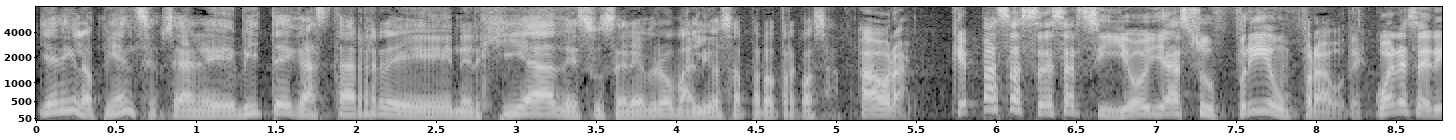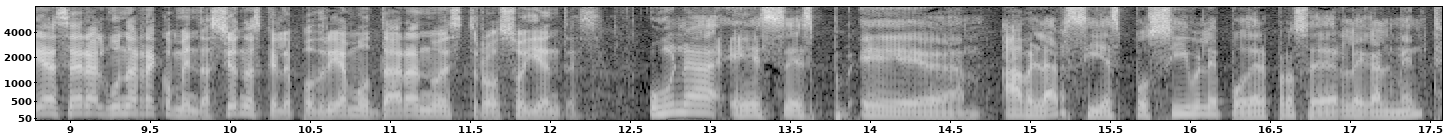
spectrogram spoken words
ya ni lo piense. O sea, evite gastar eh, energía de su cerebro valiosa para otra cosa. Ahora, ¿qué pasa, César, si yo ya sufrí un fraude? ¿Cuáles serían ser algunas recomendaciones que le podríamos dar a nuestros oyentes? Una es, es, eh, hablar si es posible poder proceder legalmente.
